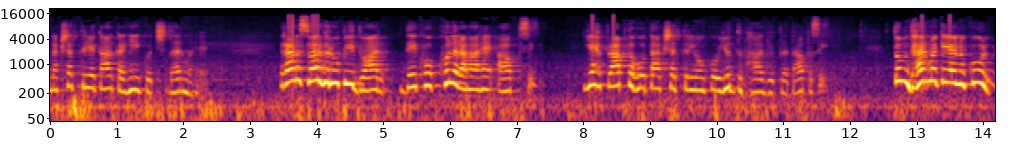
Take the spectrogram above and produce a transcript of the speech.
नक्षत्रिय का कहीं कुछ धर्म है। रण स्वर्ग रूपी द्वार देखो खुल रहा है आपसे। यह प्राप्त होता क्षत्रियों को युद्ध भाग्य प्रताप से। तुम धर्म के अनुकूल,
